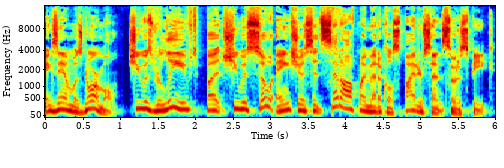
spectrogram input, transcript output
Exam was normal. She was relieved, but she was so anxious it set off my medical spider sense, so to speak.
